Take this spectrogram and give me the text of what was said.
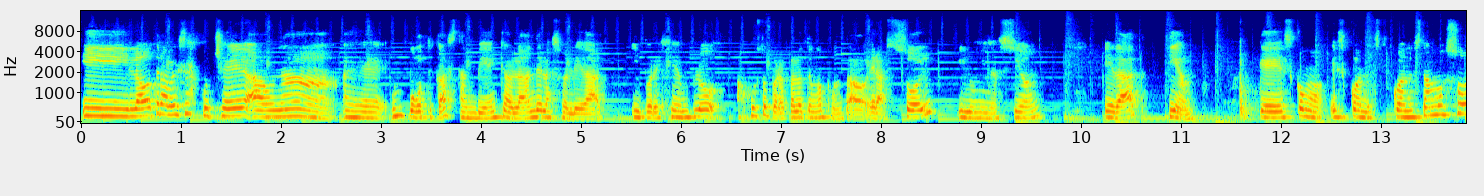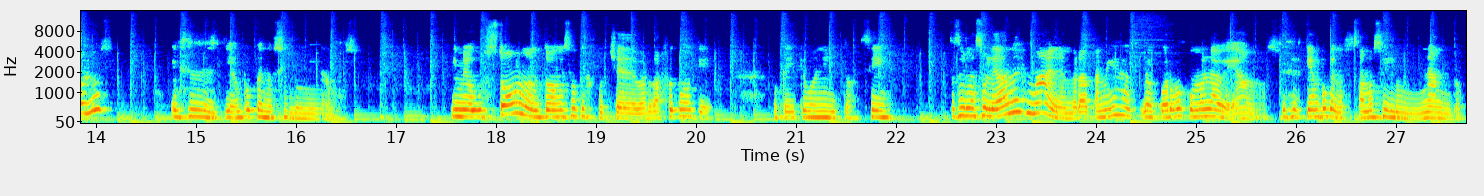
Y la otra vez escuché a una, eh, un podcast también que hablaban de la soledad. Y por ejemplo, justo por acá lo tengo apuntado, era sol, iluminación edad, tiempo, que es como, es cuando, cuando estamos solos, ese es el tiempo que nos iluminamos. Y me gustó un montón eso que escuché, de verdad, fue como que, ok, qué bonito, sí. Entonces la soledad no es mala, en verdad, también es de acuerdo a cómo la veamos. Es el tiempo que nos estamos iluminando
